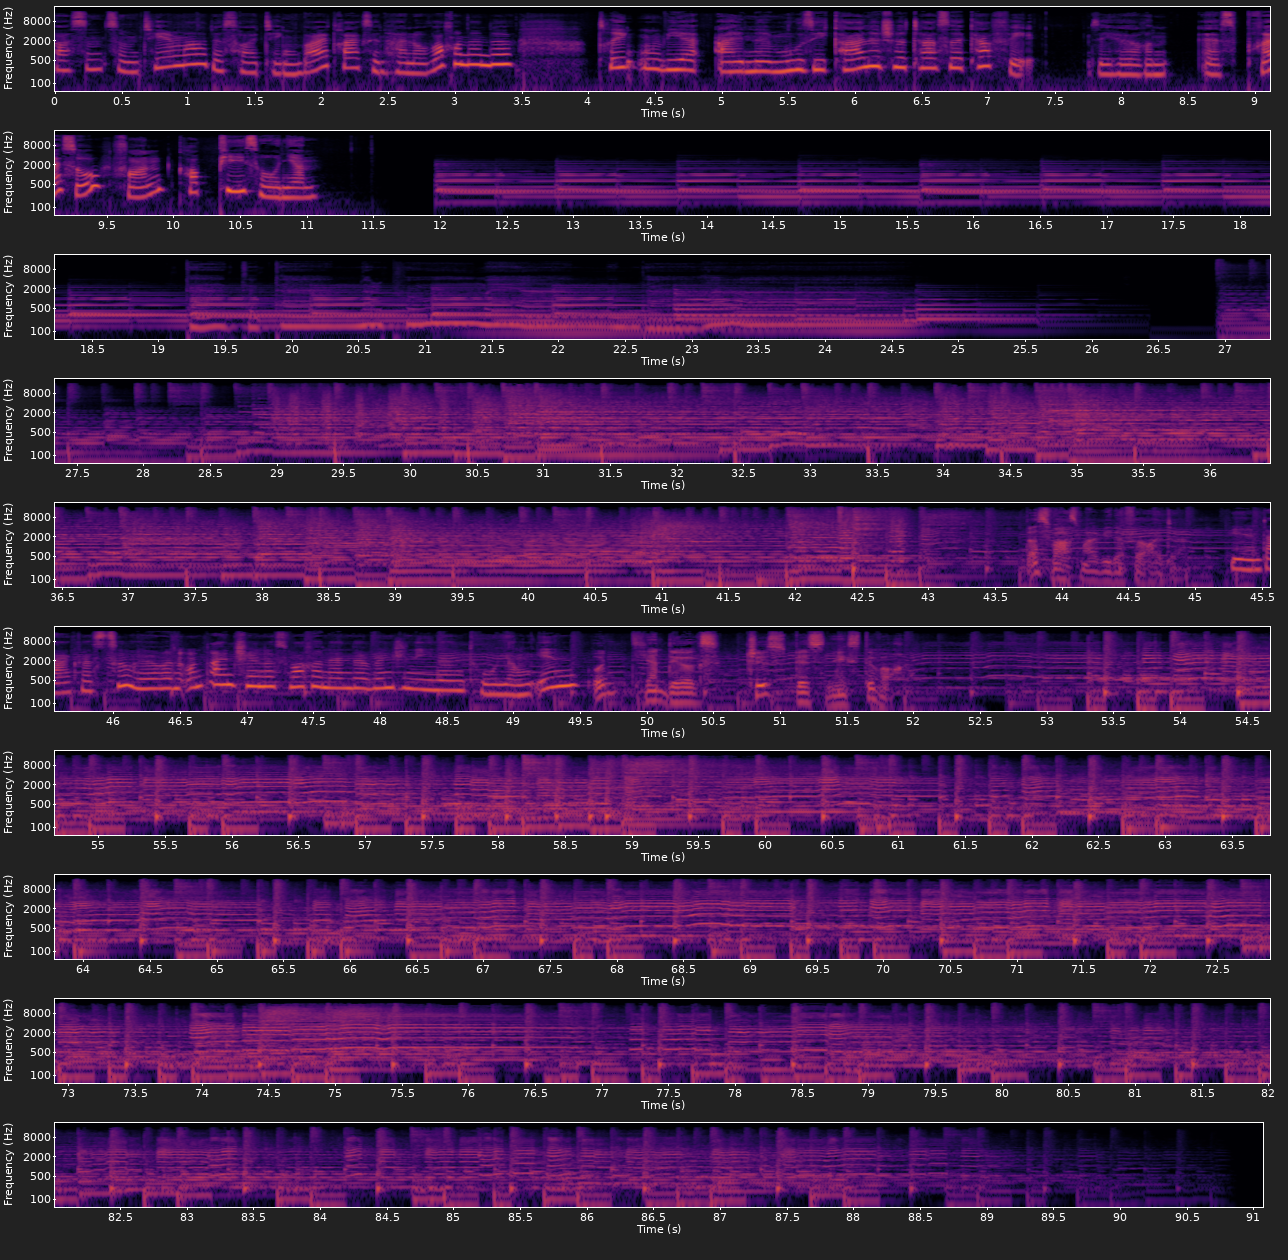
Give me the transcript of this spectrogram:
Passend zum Thema des heutigen Beitrags in Hallo Wochenende trinken wir eine musikalische Tasse Kaffee. Sie hören Espresso von Kopi Sonyan. Das war's mal wieder für heute. Vielen Dank fürs Zuhören und ein schönes Wochenende wünschen Ihnen To Young In und Jan Dirks. Tschüss, bis nächste Woche.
